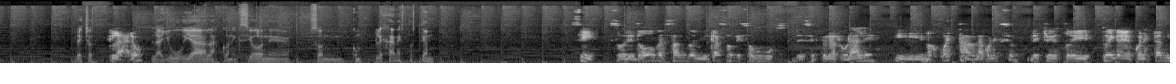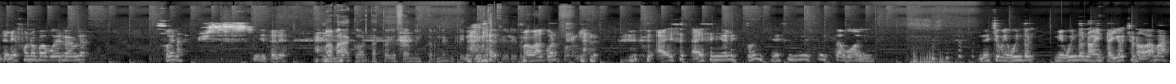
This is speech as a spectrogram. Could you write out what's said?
De hecho, claro. la lluvia, las conexiones son complejas en estos tiempos. Sí, sobre todo pensando en mi caso que somos de sectores rurales y nos cuesta la conexión. De hecho yo estoy tuve que conectar mi teléfono para poder hablar. Suena. Mamá corta, estoy usando internet. Mamá corta, claro. A ese, a ese nivel estoy, a ese nivel estoy, está bueno. De hecho mi Windows, mi Windows 98 no da más.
